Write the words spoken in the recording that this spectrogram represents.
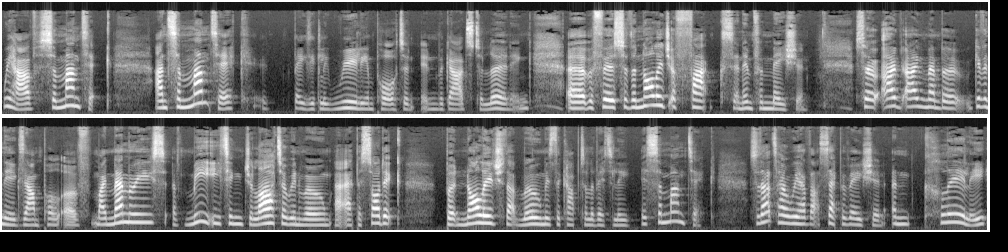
we have semantic. And semantic, basically really important in regards to learning, uh, refers to the knowledge of facts and information. So I, I remember giving the example of my memories of me eating gelato in Rome are episodic, but knowledge that Rome is the capital of Italy is semantic. So that's how we have that separation. And clearly,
